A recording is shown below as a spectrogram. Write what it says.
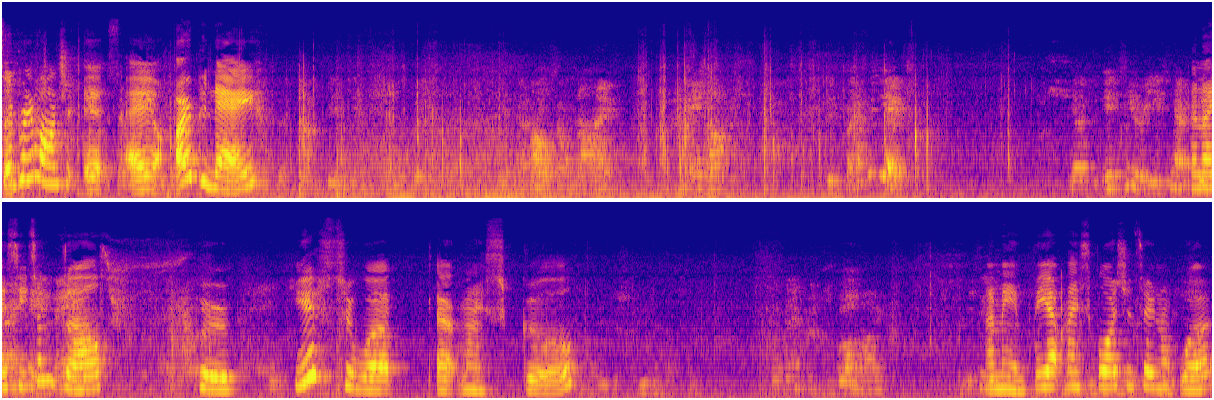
so pretty much it's a open to And I see some girls who used to work at my school. I mean, be at my school, I should say, not work.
